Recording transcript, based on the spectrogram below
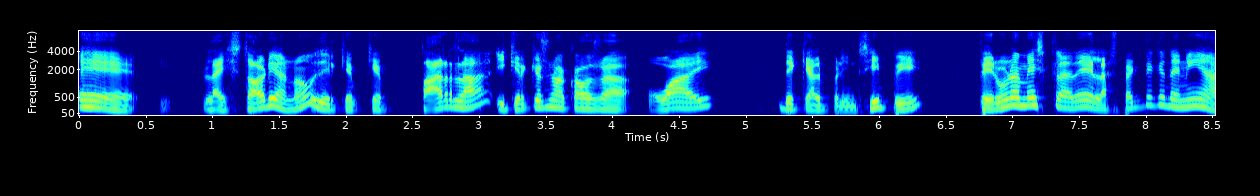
eh, la història, no? Vull dir, que, que parla i crec que és una cosa guai de que al principi per una mescla de l'aspecte que tenia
